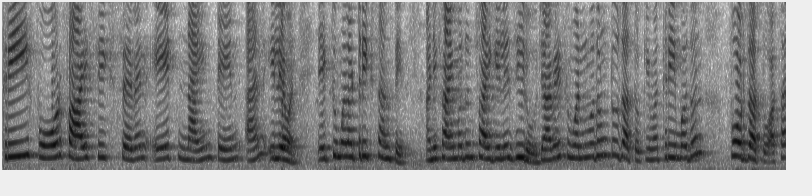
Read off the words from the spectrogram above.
three four five six seven eight nine ten and eleven एक तुम्हाला ट्रिक सांगते. आणि फायमधून फाय गेले झिरो ज्यावेळेस वनमधून टू जातो किंवा थ्रीमधून फोर जातो. असा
